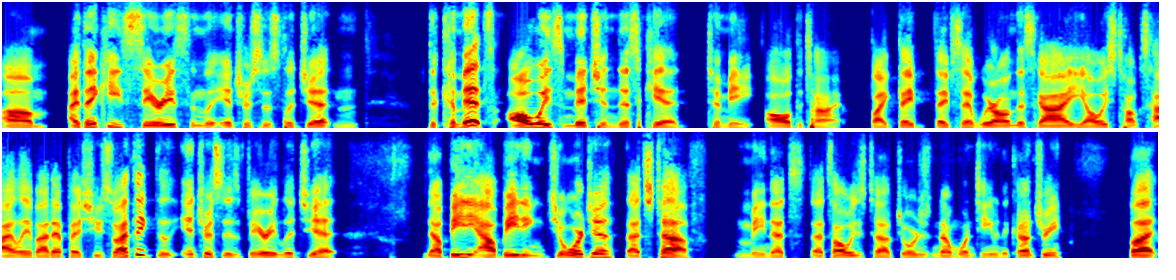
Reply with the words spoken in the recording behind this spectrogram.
um, I think he's serious, and the interest is legit. And the commits always mention this kid to me all the time. Like they they've said, we're on this guy. He always talks highly about FSU. So I think the interest is very legit. Now beating out beating Georgia, that's tough. I mean, that's that's always tough. Georgia's number one team in the country, but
